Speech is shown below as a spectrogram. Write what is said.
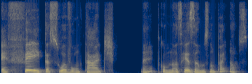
é feita a sua vontade, né? Como nós rezamos no Pai Nosso.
